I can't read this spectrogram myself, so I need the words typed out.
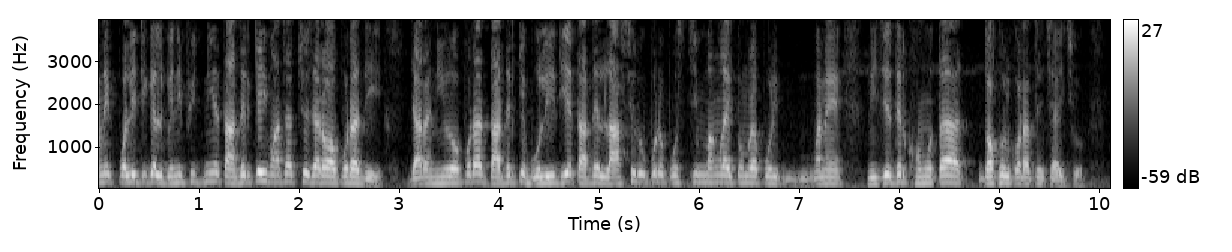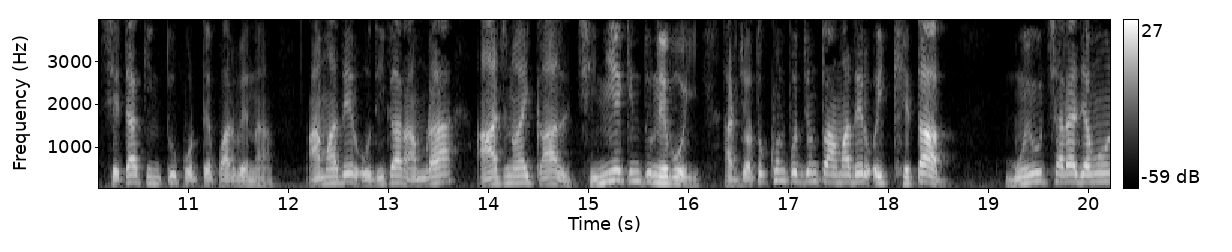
অনেক পলিটিক্যাল বেনিফিট নিয়ে তাদেরকেই বাঁচাচ্ছ যারা অপরাধী। যারা নিরপরাধ তাদেরকে বলি দিয়ে তাদের লাশের উপরে পশ্চিমবাংলায় তোমরা মানে নিজেদের ক্ষমতা দখল করাতে চাইছো, সেটা কিন্তু করতে পারবে না। আমাদের অধিকার আমরা আজ নয় কাল ছিনিয়ে কিন্তু নেবই। আর যতক্ষণ পর্যন্ত আমাদের ওই খেতাব, ময়ূর ছাড়া যেমন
